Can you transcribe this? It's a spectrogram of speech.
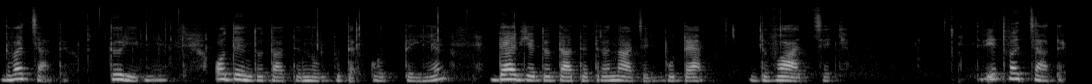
двадцятих. Дорівнює. 1 додати 0 буде 1. 9 додати 13 буде 20. 2 двадцятих.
